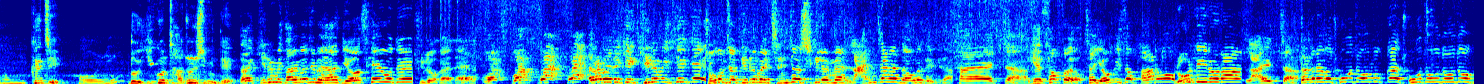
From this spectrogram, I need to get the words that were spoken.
아니? 그치? 아니? 너 이건 자존심인데? 자 기름이 달궈지면 여 새우들 들어가야 돼 왁왁왁왁 여러분 이렇게 기름이 튈 때 조금 저 기름을 진정시키려면 란장을 넣으면 됩니다 살짝 이렇게 섞어요 자 여기서 바로 롤리로랑 랄장 자 그리고 조조 볶아 조조조조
